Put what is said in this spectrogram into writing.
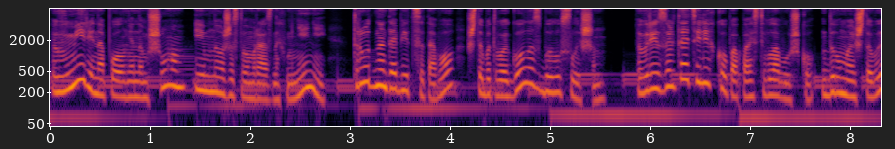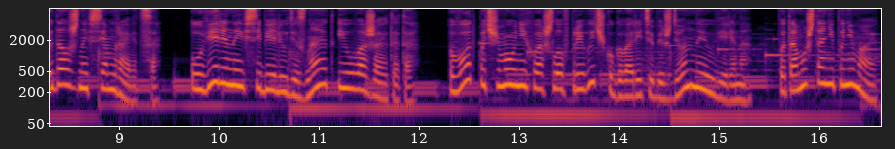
В мире, наполненном шумом и множеством разных мнений, трудно добиться того, чтобы твой голос был услышан. В результате легко попасть в ловушку, думая, что вы должны всем нравиться. Уверенные в себе люди знают и уважают это. Вот почему у них вошло в привычку говорить убежденно и уверенно, потому что они понимают,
